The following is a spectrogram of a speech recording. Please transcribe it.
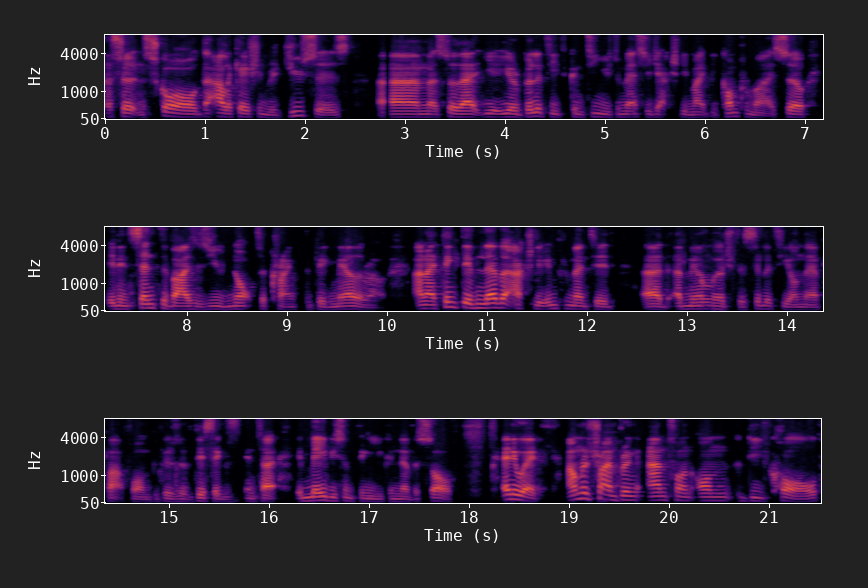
a certain score, the allocation reduces um, so that you, your ability to continue to message actually might be compromised. So it incentivizes you not to crank the big mailer out. And I think they've never actually implemented uh, a mail merge facility on their platform because of this entire. It may be something you can never solve. Anyway, I'm going to try and bring Anton on the call.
